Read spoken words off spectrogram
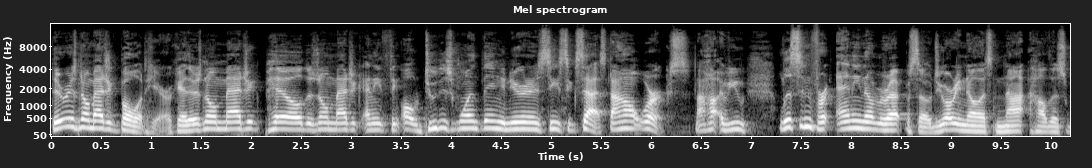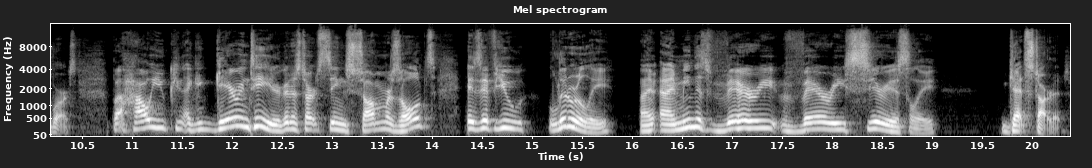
There is no magic bullet here, okay? There's no magic pill. There's no magic anything. Oh, do this one thing and you're to see success. Not how it works. Not how, if you listen for any number of episodes, you already know that's not how this works. But how you can, I can guarantee you're to start seeing some results is if you literally, and I mean this very, very seriously, get started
